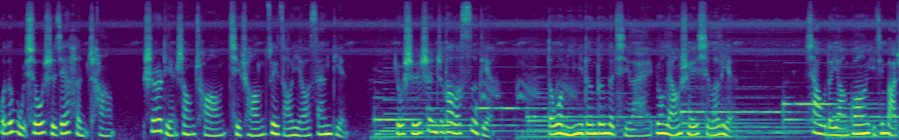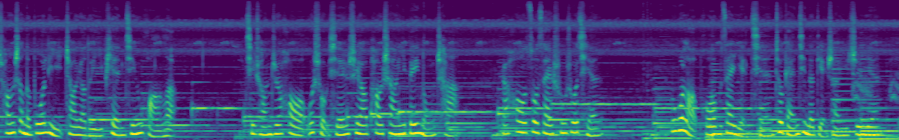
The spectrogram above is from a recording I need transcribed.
我的午休时间很长，十二点上床，起床最早也要三点，有时甚至到了四点。等我迷迷瞪瞪的起来，用凉水洗了脸，下午的阳光已经把窗上的玻璃照耀得一片金黄了。起床之后，我首先是要泡上一杯浓茶，然后坐在书桌前，如果老婆不在眼前，就赶紧的点上一支烟。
